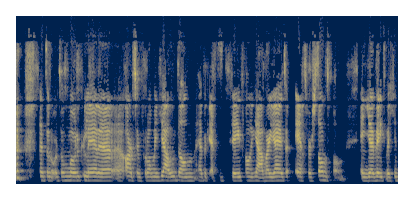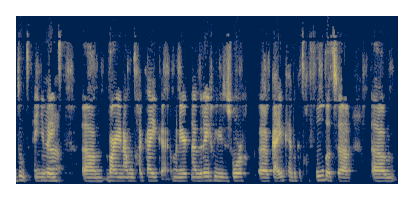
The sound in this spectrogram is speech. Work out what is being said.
met een orthomoleculaire uh, arts en vooral met jou, dan heb ik echt het idee van ja, maar jij hebt er echt verstand van. En jij weet wat je doet. En je ja. weet um, waar je naar moet gaan kijken. En wanneer ik naar de reguliere zorg uh, kijk, heb ik het gevoel dat ze um,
